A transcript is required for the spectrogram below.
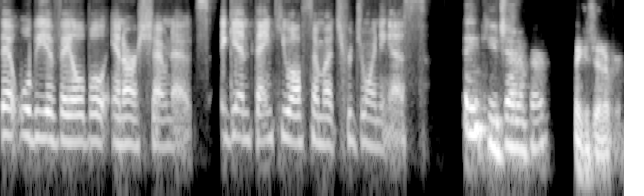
that will be available in our show notes. Again, thank you all so much for joining us. Thank you, Jennifer. Thank you, Jennifer.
